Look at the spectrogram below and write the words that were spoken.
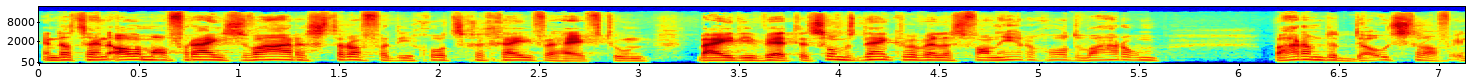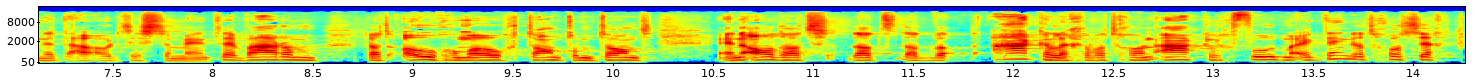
En dat zijn allemaal vrij zware straffen die God gegeven heeft toen bij die wet. En soms denken we wel eens van, Heere God, waarom, waarom de doodstraf in het Oude Testament? Hè? Waarom dat oog om oog, tand om tand en al dat, dat, dat akelige, wat gewoon akelig voelt. Maar ik denk dat God zegt,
